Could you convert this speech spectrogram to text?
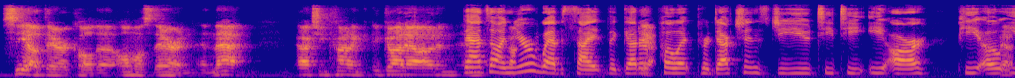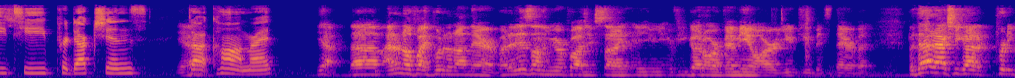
see out there, called uh, "Almost There," and, and that actually kind of it got out and, and that's on your website, the Gutter yeah. Poet Productions, G U T T E R P O E T Productions dot com, right? Yeah, um, I don't know if I put it on there, but it is on the Muir Project site. If you go to our Vimeo or YouTube, it's there. But but that actually got a pretty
